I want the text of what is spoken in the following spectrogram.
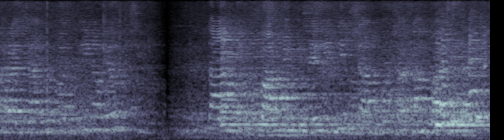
Gracias, Ֆամիլիների դի ժամանակական բարսայր։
